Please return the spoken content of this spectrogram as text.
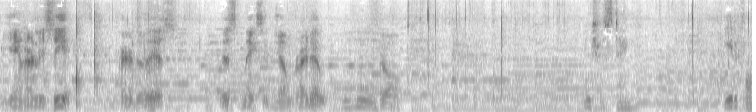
you can't hardly see it compared to this. This makes it jump right out. So, Interesting. Beautiful.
